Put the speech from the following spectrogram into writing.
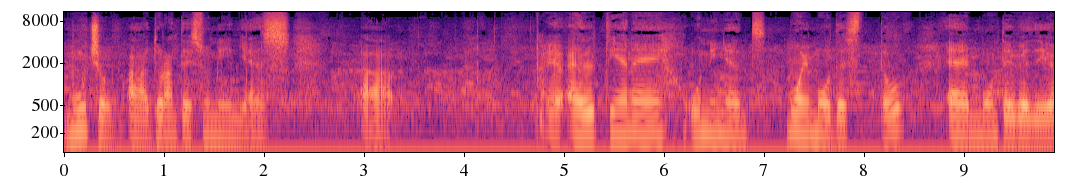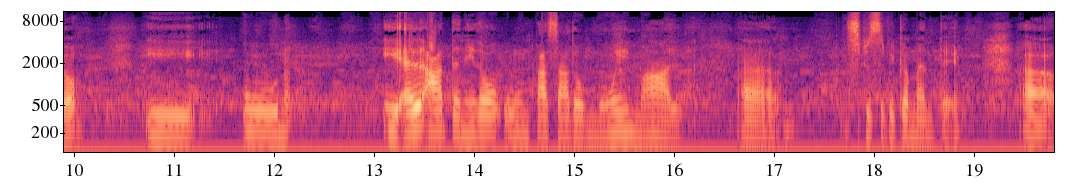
mucho durante su niñez. él tiene un niñez muy modesto en Montevideo y y él ha tenido un pasado muy mal específicamente. Ah,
